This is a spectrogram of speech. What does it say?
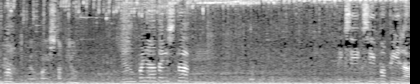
Aba, Meron pang stock yun. meron pa yata yung stock. Iksi-iksi pa pila.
